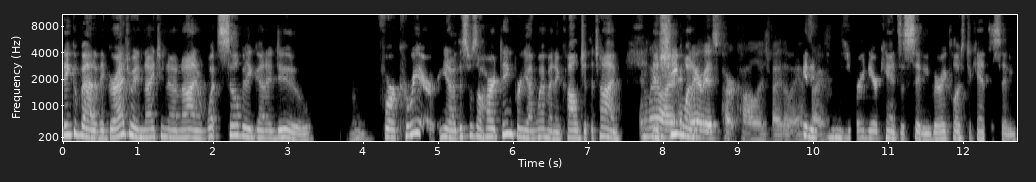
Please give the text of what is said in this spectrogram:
think about it, they graduated in 1909. What's Sylvia going to do mm-hmm. for a career? You know, this was a hard thing for young women in college at the time. And where, and she are, wanted, where is Park College, by the way? I'm sorry. Very near Kansas City, very close to Kansas City.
